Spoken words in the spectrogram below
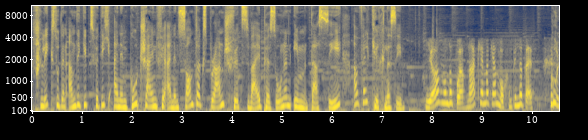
Schlägst du den Andi, gibt's für dich einen Gutschein für einen Sonntagsbrunch für zwei Personen im Das See am Feldkirchner See. Ja, wunderbar. Na, können wir gern machen, bin dabei. Cool.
